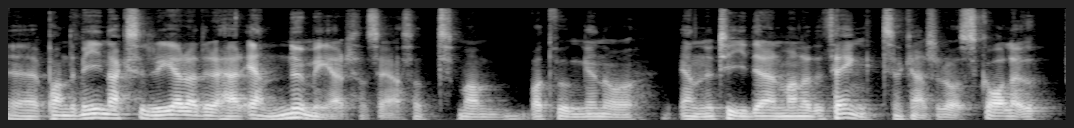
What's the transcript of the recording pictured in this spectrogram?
Eh, pandemin accelererade det här ännu mer, så att, säga, så att man var tvungen att ännu tidigare än man hade tänkt kanske då, skala upp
